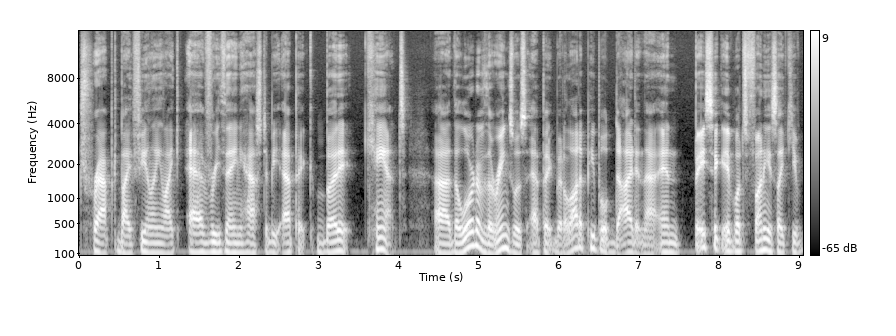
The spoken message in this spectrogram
trapped by feeling like everything has to be epic, but it can't. Uh, the Lord of the Rings was epic, but a lot of people died in that. And basic, what's funny is like you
